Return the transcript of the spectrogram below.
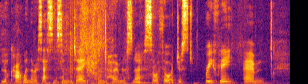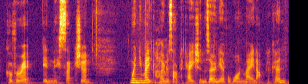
look at when they're assessing somebody under homelessness. So I thought I'd just briefly um, cover it in this section. When you make a homeless application, there's only ever one main applicant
